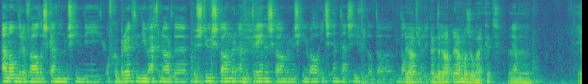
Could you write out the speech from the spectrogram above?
En andere vaders kenden misschien die, of gebruikten die weg naar de bestuurskamer en de trainerskamer misschien wel iets intensiever dat, dan ja, jullie dat inderdaad, ja, maar zo werkt het. Ja. Uh,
